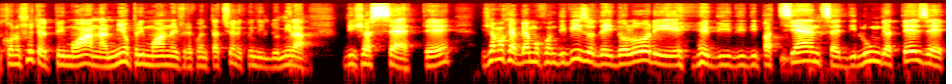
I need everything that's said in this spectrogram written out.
conosciuti al primo anno, al mio primo anno di frequentazione, quindi il 2017, diciamo che abbiamo condiviso dei dolori di, di, di pazienza e di lunghe attese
